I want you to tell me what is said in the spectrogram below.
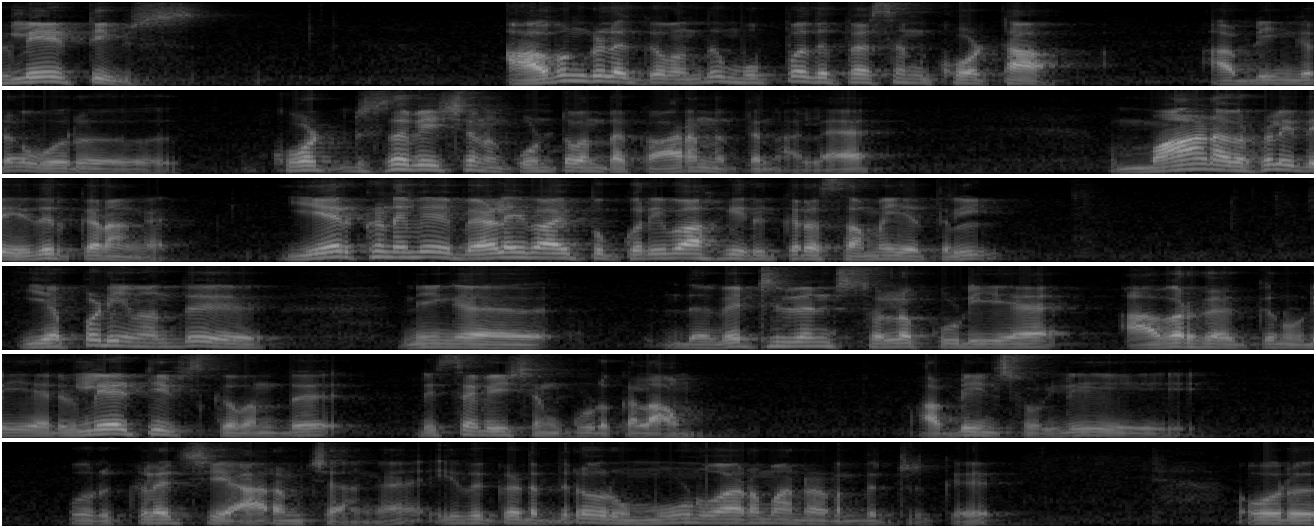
ரிலேட்டிவ்ஸ் அவங்களுக்கு வந்து முப்பது பெர்சன்ட் கோட்டா அப்படிங்கிற ஒரு கோட் ரிசர்வேஷனை கொண்டு வந்த காரணத்தினால மாணவர்கள் இதை எதிர்க்கிறாங்க. ஏற்கனவே வேலைவாய்ப்பு குறைவாக இருக்கிற சமயத்தில் எப்படி வந்து நீங்கள் இந்த வெற்றிரன்ஸ் சொல்லக்கூடிய அவர்களுக்குனுடைய ரிலேட்டிவ்ஸ்க்கு வந்து ரிசர்வேஷன் கொடுக்கலாம் அப்படின்னு சொல்லி ஒரு கிளர்ச்சியை ஆரம்பித்தாங்க இது கிட்டத்தட்ட ஒரு மூணு வாரமாக நடந்துட்டுருக்கு. ஒரு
